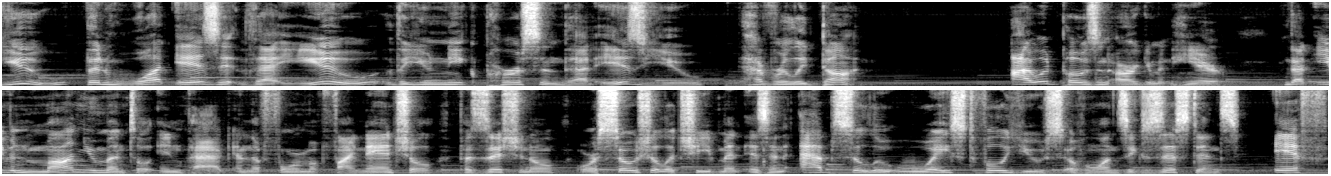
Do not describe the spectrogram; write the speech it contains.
you, then what is it that you, the unique person that is you, have really done? I would pose an argument here that even monumental impact in the form of financial, positional, or social achievement is an absolute wasteful use of one's existence if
